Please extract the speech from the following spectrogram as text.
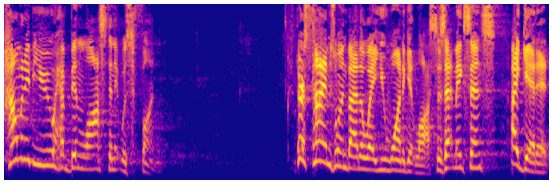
How many of you have been lost and it was fun? There's times when, by the way, you want to get lost. Does that make sense? I get it.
